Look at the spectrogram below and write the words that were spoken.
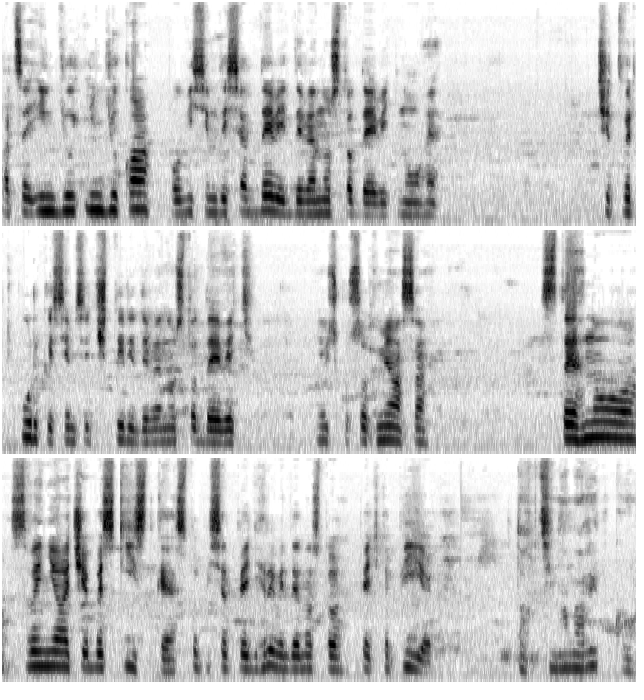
А це індю, індюка по 89,99 ноги. Четверть курки 74,99. І ось кусок м'яса. Стегно свиняче без кістки 155 гривень 95 копійок. Так, ціна на рибку.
